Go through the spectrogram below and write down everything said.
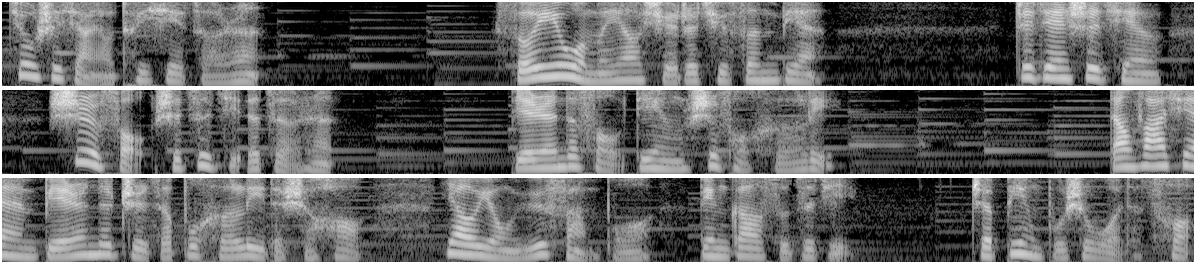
就是想要推卸责任。所以我们要学着去分辨，这件事情是否是自己的责任，别人的否定是否合理。当发现别人的指责不合理的时候，要勇于反驳，并告诉自己。这并不是我的错。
